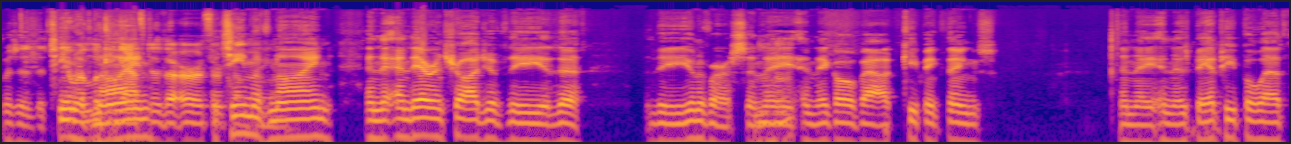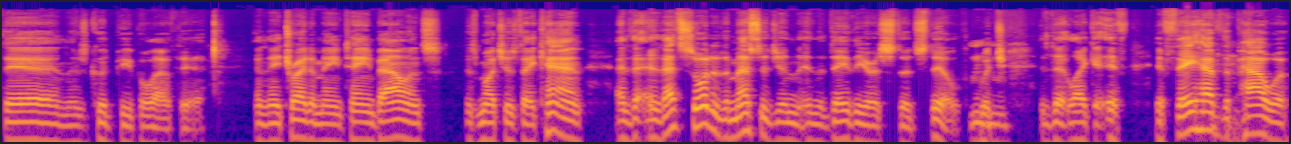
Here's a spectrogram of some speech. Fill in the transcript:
was it the they team were of looking nine? after the earth the or team of nine, and the, and they're in charge of the the the universe, and they Mm-hmm. and they go about keeping things. And they and there's bad people out there, and there's good people out there, and they try to maintain balance as much as they can. And, th- and that's sort of the message in, in the day the earth stood still, mm-hmm. which that like if if they have the mm-hmm. power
